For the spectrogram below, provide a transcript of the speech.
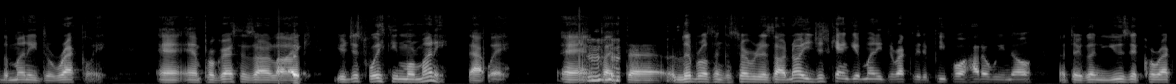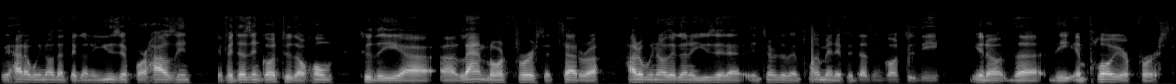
the money directly, and, and, progressives are like, you're just wasting more money that way. And mm-hmm. but uh, liberals and conservatives are no, you just can't give money directly to people. How do we know that they're going to use it correctly? How do we know that they're going to use it for housing if it doesn't go to the home to the uh, uh, landlord first, etc.? How do we know they're going to use it in terms of employment if it doesn't go to the you know the the employer first?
